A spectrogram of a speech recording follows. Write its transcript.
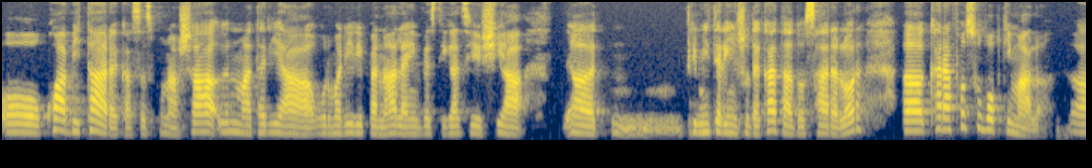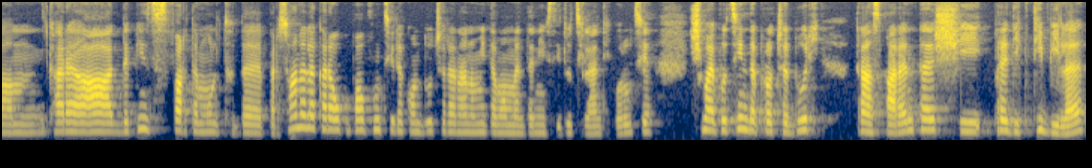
o coabitare, ca să spun așa, în materia urmăririi penale, a investigației și a trimiterii în judecată a dosarelor, care a fost suboptimală, um, care a depins foarte mult de persoanele care ocupau funcții de conducere în anumite momente în instituțiile anticorupție și mai puțin de proceduri transparente și predictibile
